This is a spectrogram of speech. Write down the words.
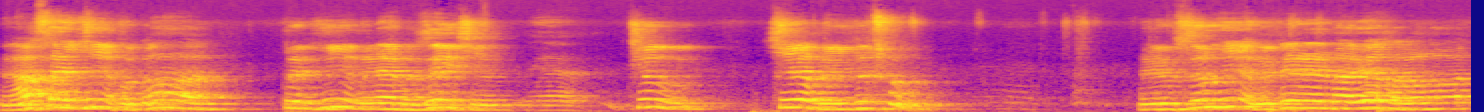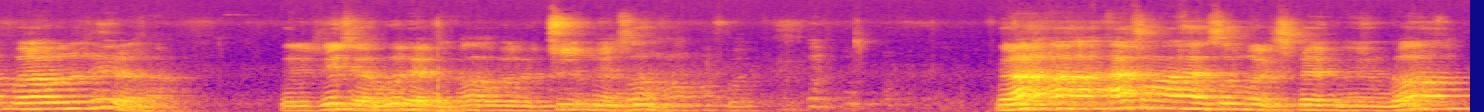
And I thank him for God putting him in that position Yeah. to tell me the truth. And it was through him. If been anybody else, I don't know what I would have did or not. And eventually I would have, because God would have cheated me or something. I don't know, but I, I, I, why I have so much respect for him. God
